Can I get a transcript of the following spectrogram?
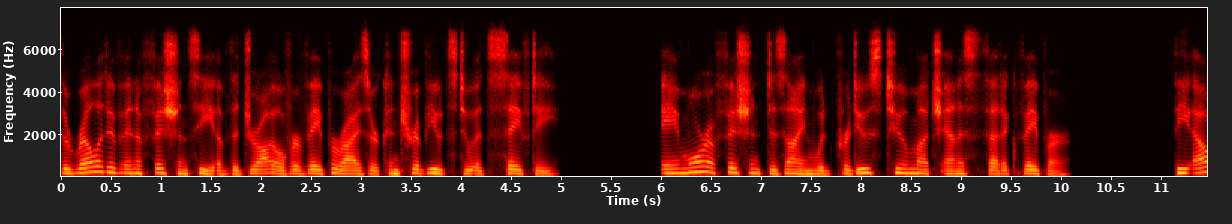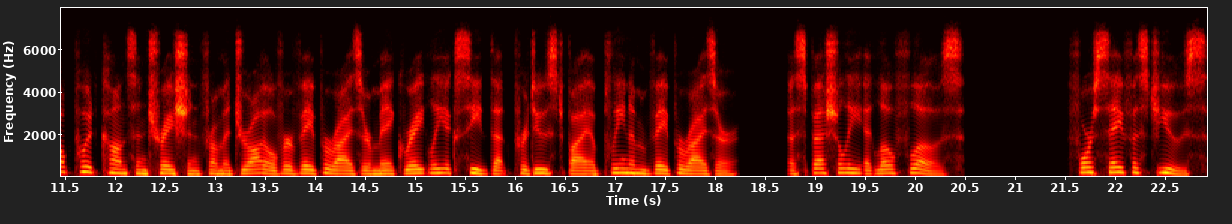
The relative inefficiency of the draw-over vaporizer contributes to its safety. A more efficient design would produce too much anesthetic vapor. The output concentration from a draw-over vaporizer may greatly exceed that produced by a plenum vaporizer, especially at low flows. For safest use,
